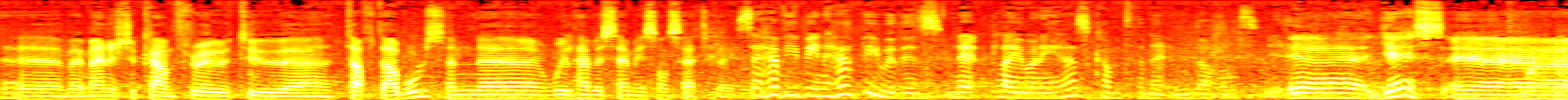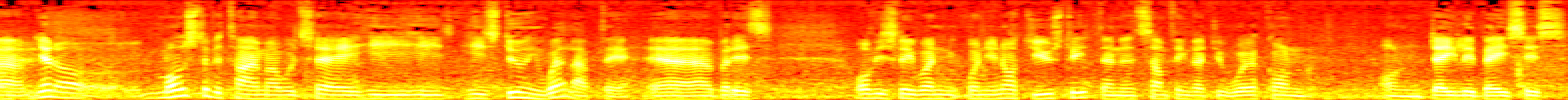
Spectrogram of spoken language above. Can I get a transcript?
uh, they managed to come through to uh, tough doubles, and uh, we'll have a semis on Saturday. So, have you been happy with his net play when he has come to the net in doubles? Uh, yes, uh, you know, most of the time I would say he, he he's doing well up there, uh, but it's obviously when when you're not used to it, and it's something that you work on on daily basis.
